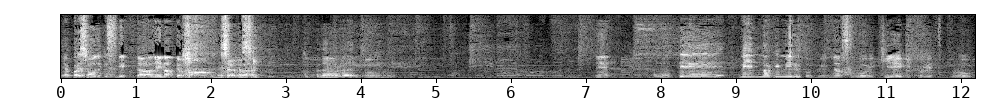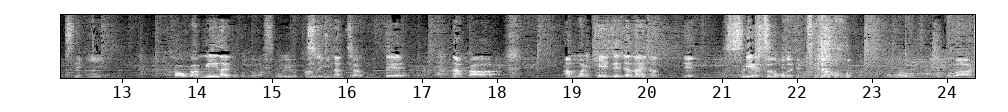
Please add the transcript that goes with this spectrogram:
やっぱり正直すげえくだらねえなって思っちゃうし、くだらない。ね。表面だけ見るとみんなすごい綺麗に取り繕うくせに顔が見えないところではそういう感じになっちゃうのでなんかあんまり健全じゃないなってすげえ普通のこと言ってますけど。思うことがある。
